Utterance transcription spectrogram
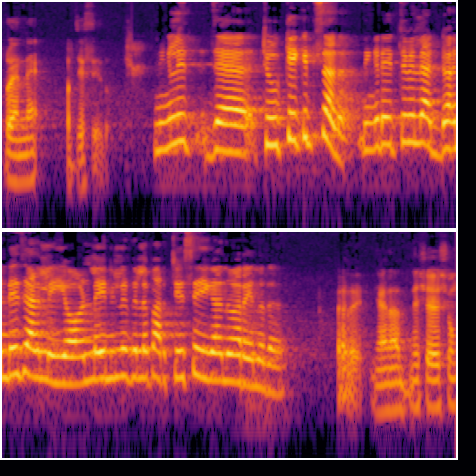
ത്രൂ തന്നെ പർച്ചേസ് ചെയ്തു. നിങ്ങൾ ടു കെ കിഡ്സ് ആണ്. നിങ്ങളുടെ ഏറ്റവും വലിയ അഡ്വാന്റേജ് ആണല്ലേ ഈ ഓൺലൈനിൽ ഇതെല്ലാം പർച്ചേസ് ചെയ്യുക എന്ന് പറയുന്നത്? അതെ. ഞാൻ അതിനുശേഷം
